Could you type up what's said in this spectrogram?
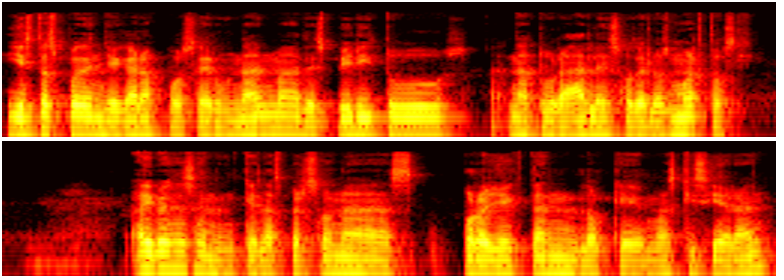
y éstas pueden llegar a poseer un alma de espíritus naturales o de los muertos. Hay veces en que las personas proyectan lo que más quisieran,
